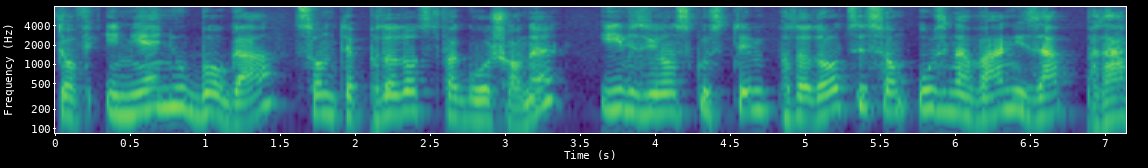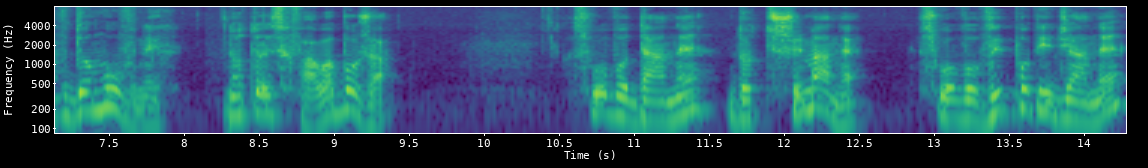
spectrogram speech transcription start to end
To w imieniu Boga są te proroctwa głoszone i w związku z tym prorocy są uznawani za prawdomównych. No to jest chwała Boża. Słowo dane, dotrzymane. Słowo wypowiedziane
